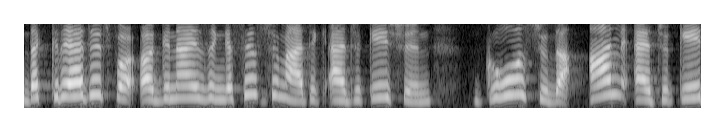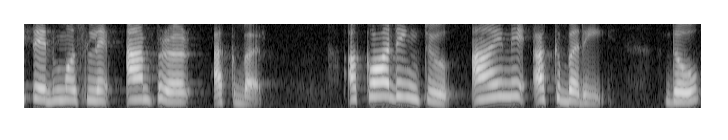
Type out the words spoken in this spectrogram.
the credit for organizing a systematic education goes to the uneducated Muslim Emperor Akbar. According to Ain-e-Akbari, though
